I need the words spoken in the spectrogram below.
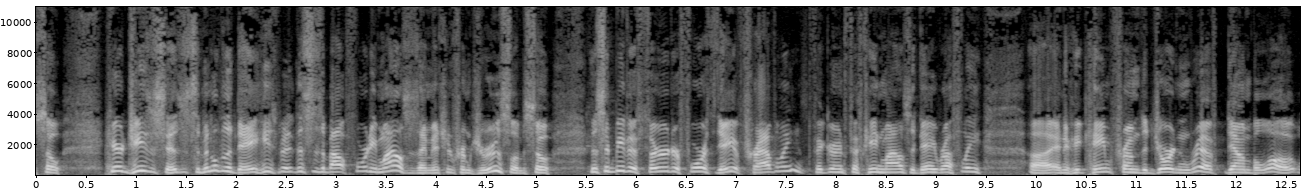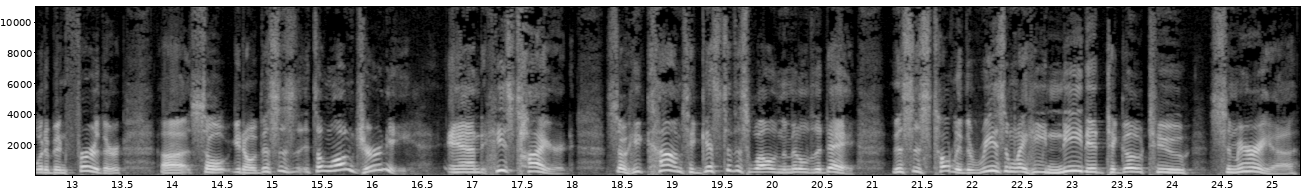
so here Jesus says it's the middle of the day. He's been, this is about 40 miles, as I mentioned, from Jerusalem. So this would be the third or fourth day of traveling, figuring 15 miles a day roughly. Uh, and if he came from the Jordan Rift down below, it would have been further. Uh, so, you know, this is, it's a long journey and he's tired. So he comes, he gets to this well in the middle of the day. This is totally the reason why he needed to go to Samaria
